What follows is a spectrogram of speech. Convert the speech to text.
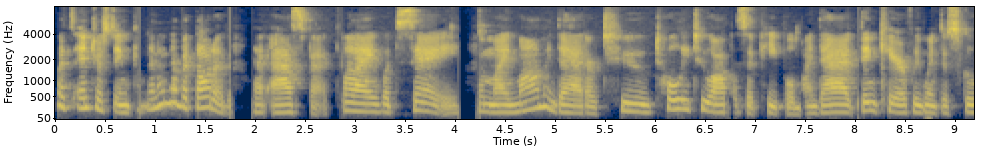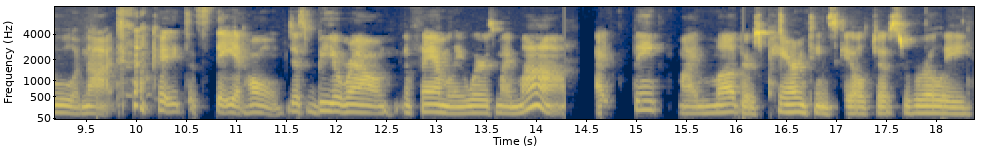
What's interesting, and I never thought of that aspect, but I would say so my mom and dad are two totally two opposite people. My dad didn't care if we went to school or not, okay, to stay at home, just be around the family. Whereas my mom, I think my mother's parenting skills just really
